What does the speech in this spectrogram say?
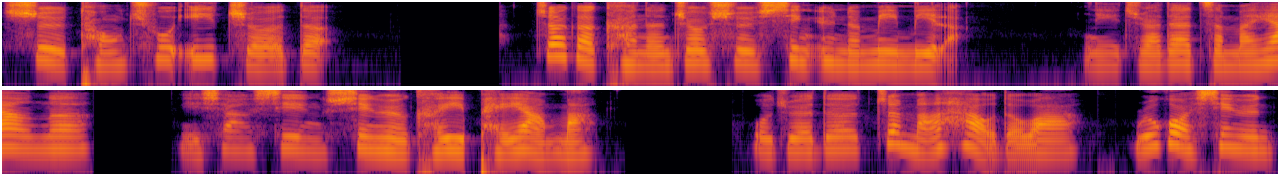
是同出一辙的。这个可能就是幸运的秘密了。你觉得怎么样呢？你相信幸运可以培养吗？我觉得这蛮好的哇。如果幸运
